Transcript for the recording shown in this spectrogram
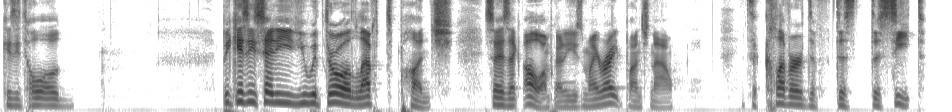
Because he told. Because he said he, you would throw a left punch. So he's like, oh, I'm going to use my right punch now. It's a clever de- de- deceit.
